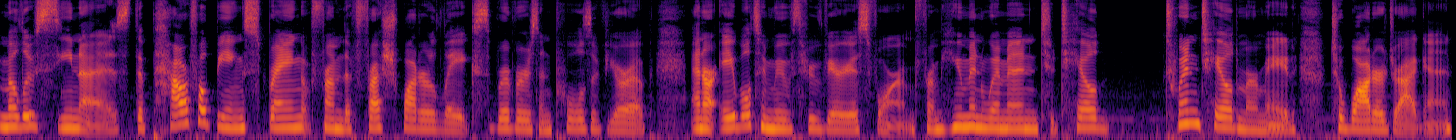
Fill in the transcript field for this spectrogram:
Melusinas, the powerful beings sprang from the freshwater lakes, rivers, and pools of Europe and are able to move through various forms, from human women to tailed twin tailed mermaid to water dragon.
